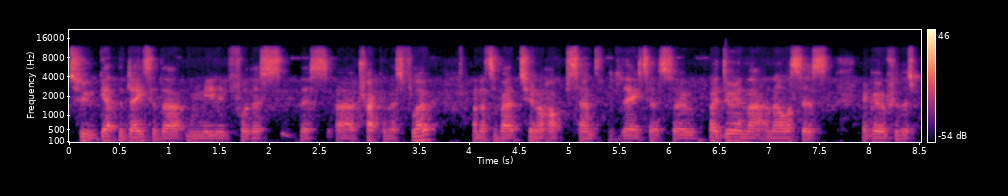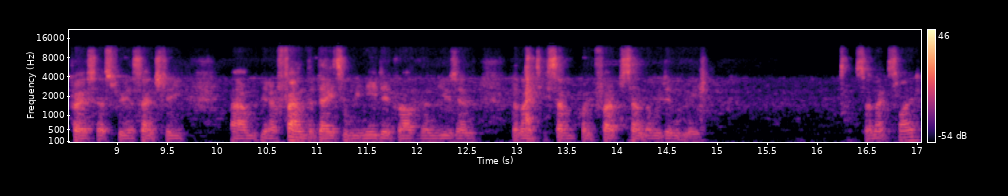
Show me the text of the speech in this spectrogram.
to get the data that we needed for this, this uh, track and this flow. And that's about two and a half percent of the data. So by doing that analysis and going through this process, we essentially um, you know, found the data we needed rather than using the 97.5% that we didn't need. So next slide.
